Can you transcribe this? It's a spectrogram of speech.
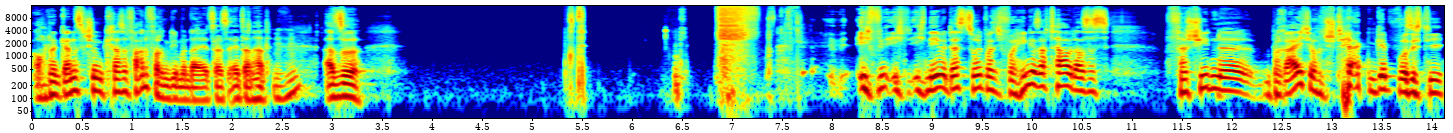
auch eine ganz schön krasse Verantwortung, die man da jetzt als Eltern hat. Also ich, ich, ich nehme das zurück, was ich vorhin gesagt habe, dass es verschiedene Bereiche und Stärken gibt, wo sich die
